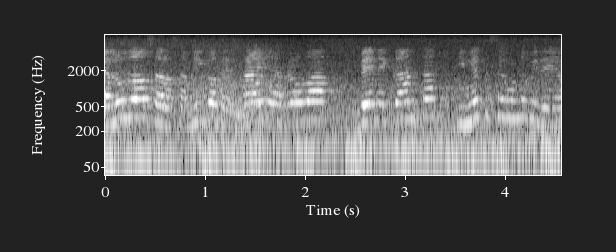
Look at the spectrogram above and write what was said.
Saludos a los amigos de Jai arroba Bene Canta y en este segundo video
